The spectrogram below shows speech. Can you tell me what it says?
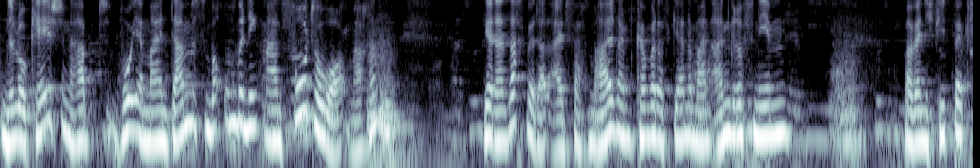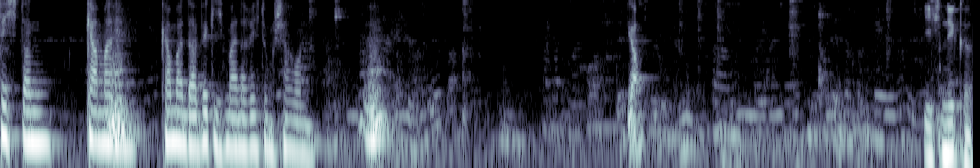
eine Location habt, wo ihr meint, da müssen wir unbedingt mal einen Fotowalk machen, ja, dann sagt mir das einfach mal, dann können wir das gerne mal in Angriff nehmen. Weil wenn ich Feedback kriege, dann kann man, kann man da wirklich mal in eine Richtung schauen. Ja, Ich nicke.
